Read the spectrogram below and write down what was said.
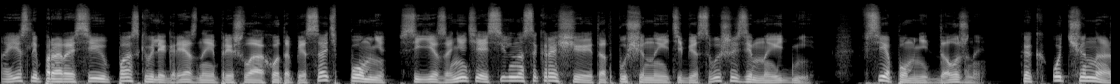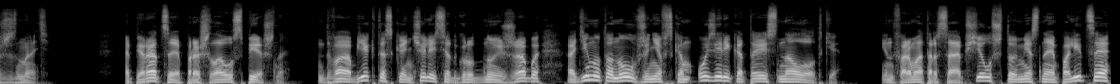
А если про Россию пасквили грязные пришла охота писать, помни, сие занятие сильно сокращает отпущенные тебе свыше земные дни. Все помнить должны, как отче наш знать. Операция прошла успешно. Два объекта скончались от грудной жабы, один утонул в Женевском озере, катаясь на лодке. Информатор сообщил, что местная полиция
